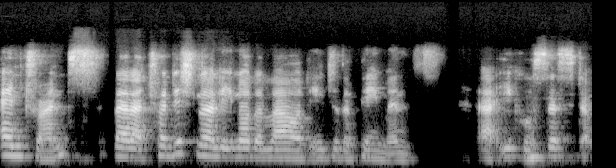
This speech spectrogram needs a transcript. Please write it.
entrants that are traditionally not allowed into the payments uh, mm-hmm. ecosystem,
